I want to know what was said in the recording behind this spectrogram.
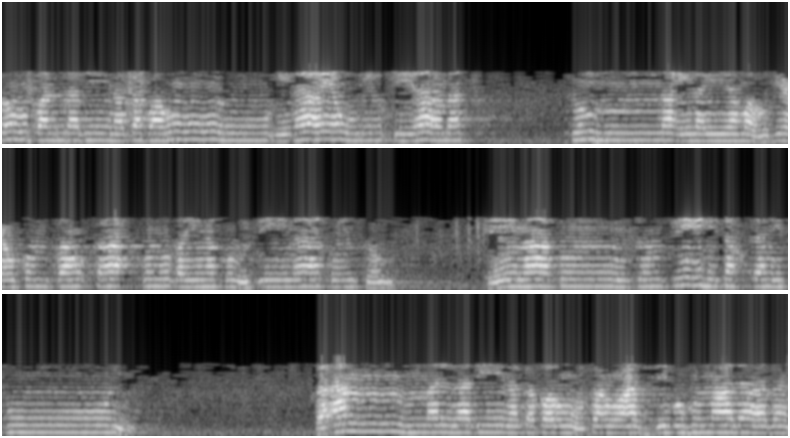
فوق الذين كفروا إلى يوم القيامة. ثم إلي مرجعكم فأحكم بينكم فيما كنتم فيما كنتم فيه تختلفون. فأما الذين كفروا فأعذبهم عذابا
